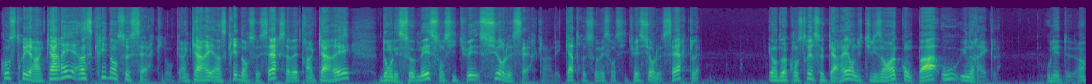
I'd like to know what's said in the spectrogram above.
construire un carré inscrit dans ce cercle. Donc un carré inscrit dans ce cercle, ça va être un carré dont les sommets sont situés sur le cercle. Les quatre sommets sont situés sur le cercle. Et on doit construire ce carré en utilisant un compas ou une règle. Ou les deux. Hein.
